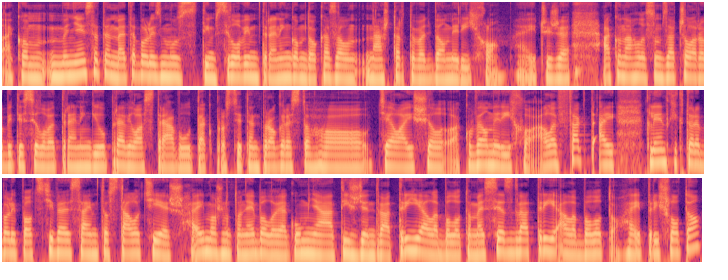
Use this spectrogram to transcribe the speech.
ako mne sa ten metabolizmus tým silovým tréningom dokázal naštartovať veľmi rýchlo. Hej. Čiže ako náhle som začala robiť tie silové tréningy, upravila stravu, tak proste ten progres toho tela išiel ako veľmi rýchlo. Ale fakt aj klientky, ktoré boli poctivé, sa im to stalo tiež. Hej. Možno to nebolo jak u mňa týždeň, dva, tri, ale bolo to mesiac, dva, tri, ale bolo to, hej, prišlo to.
